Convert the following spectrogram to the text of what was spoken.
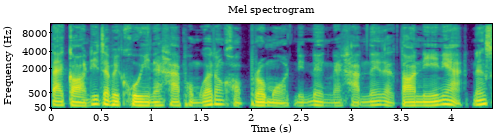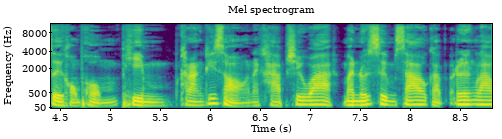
แต่ก่อนที่จะไปคุยนะครับผมก็ต้องขอโปรโมทนิดนึงนะครับเนื่องจากตอนนี้เนี่ยหนังสือของผมพิมพ์ครั้งที่2นะครับชื่อว่ามนุษย์ซึมเศร้ากับเรื่องเล่า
